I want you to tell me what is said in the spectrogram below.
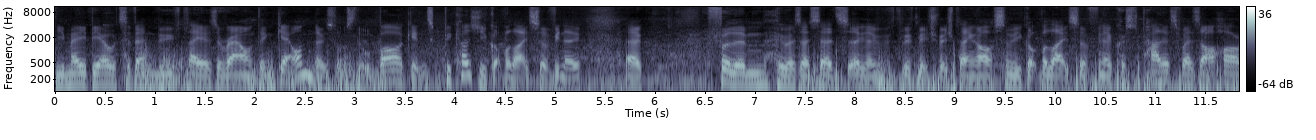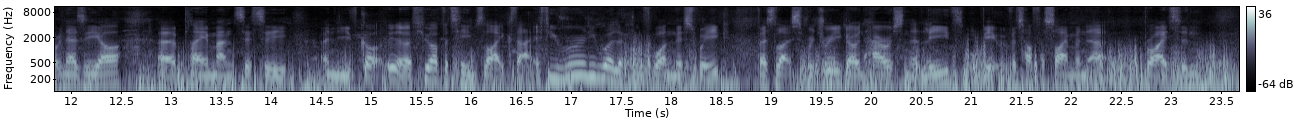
You may be able to then move players around and get on those sorts of little bargains because you've got the likes of, you know, uh, Fulham, who, as I said, you know, with, Mitrovic playing Arsenal, you've got the likes of you know Crystal Palace, where Zaha and Eze are uh, playing Man City, and you've got you know a few other teams like that. If you really were looking for one this week, there's likes of Rodrigo and Harrison at Leeds, albeit with a tough assignment at Brighton.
